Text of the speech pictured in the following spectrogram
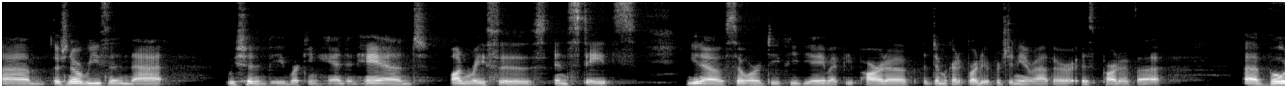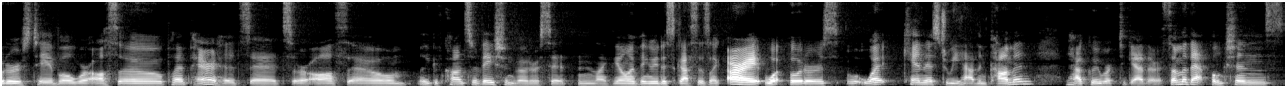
Um, there's no reason that we shouldn't be working hand in hand on races in states you know, so our DPVA might be part of the Democratic Party of Virginia, rather, is part of a, a voters table where also Planned Parenthood sits, or also League of Conservation voters sit. And like the only thing we discuss is like, all right, what voters, what candidates do we have in common, and how can we work together? Some of that functions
